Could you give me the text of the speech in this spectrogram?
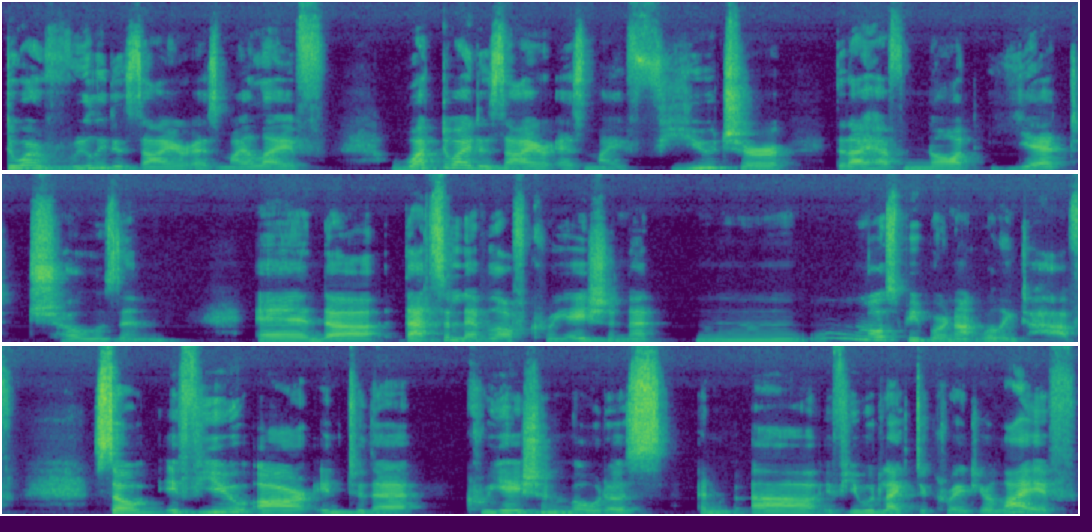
do I really desire as my life? What do I desire as my future that I have not yet chosen? And uh, that's a level of creation that most people are not willing to have. So if you are into the creation modus and uh, if you would like to create your life,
